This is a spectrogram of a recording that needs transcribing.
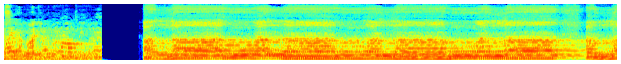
Assalamu alaikum warahmatullahi Allahu Allahu Allah Allah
